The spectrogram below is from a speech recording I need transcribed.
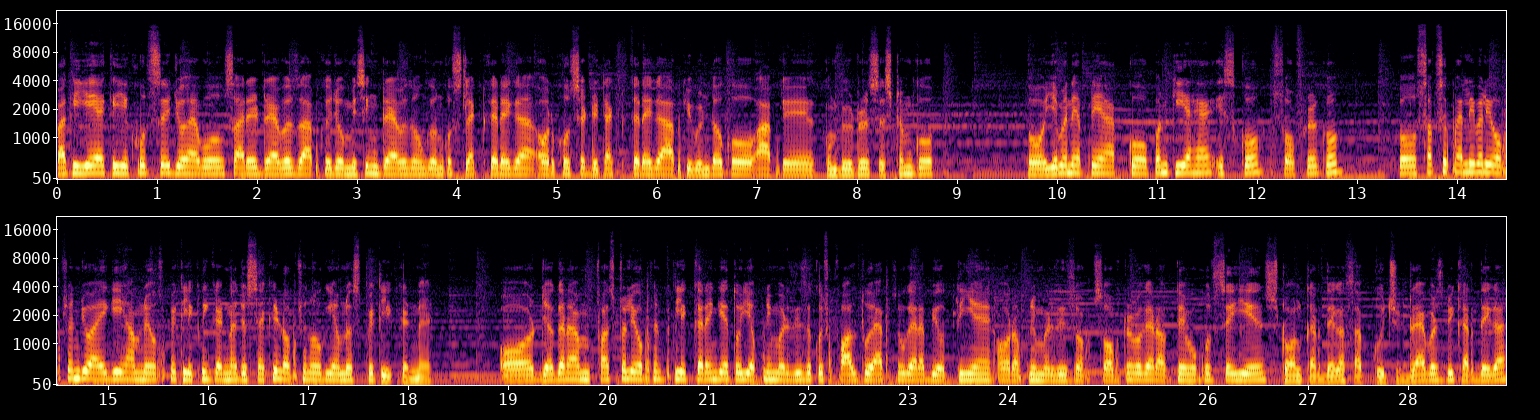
बाकी ये है कि ये खुद से जो है वो सारे ड्राइवर्स आपके जो मिसिंग ड्राइवर्स होंगे, उनको सेलेक्ट करेगा और ख़ुद से डिटेक्ट करेगा आपकी विंडो को, आपके कंप्यूटर सिस्टम को। तो ये मैंने अपने ऐप को ओपन किया है इसको सॉफ्टवेयर को। तो सबसे पहली वाली ऑप्शन जो आएगी, हमने उस पर क्लिक नहीं करना। जो सेकंड ऑप्शन होगी, हमने उस पर क्लिक करना है। और अगर हम फ़र्स्ट वाले ऑप्शन पर क्लिक करेंगे तो ये अपनी मर्ज़ी से कुछ फालतू ऐप्स वगैरह भी होती हैं और अपनी मर्ज़ी से सॉफ्टवेयर वगैरह होते हैं, वो खुद से ही इंस्टॉल कर देगा सब कुछ। ड्राइवर्स भी कर देगा,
